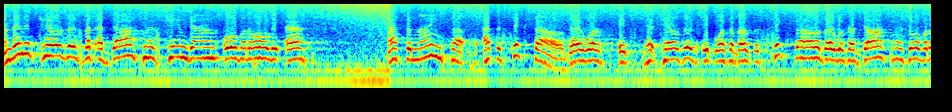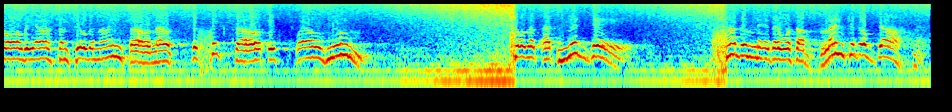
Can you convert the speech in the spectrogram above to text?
And then it tells us that a darkness came down over all the earth at the ninth at the sixth hour. There was, it, it tells us it was about the sixth hour there was a darkness over all the earth until the ninth hour. Now, the sixth hour is 12 noon. So that at midday, suddenly there was a blanket of darkness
